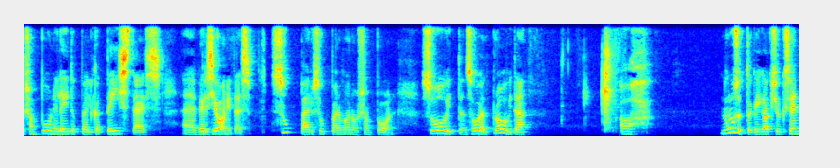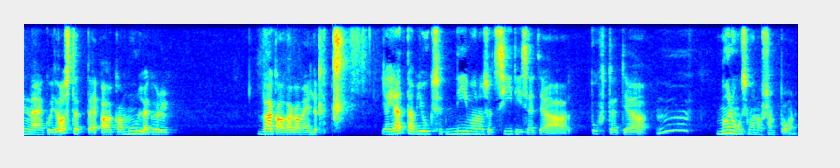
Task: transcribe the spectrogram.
šampooni leidub veel ka teistes äh, versioonides. super, super mõnus šampoon, soovitan soojalt proovida oh.. nuusutage igaks juhuks enne, kui te ostate, aga mulle küll väga-väga meeldib ja jätab juuksed nii mõnusalt siidised ja puhtad ja mm, mõnus, mõnus šampoon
